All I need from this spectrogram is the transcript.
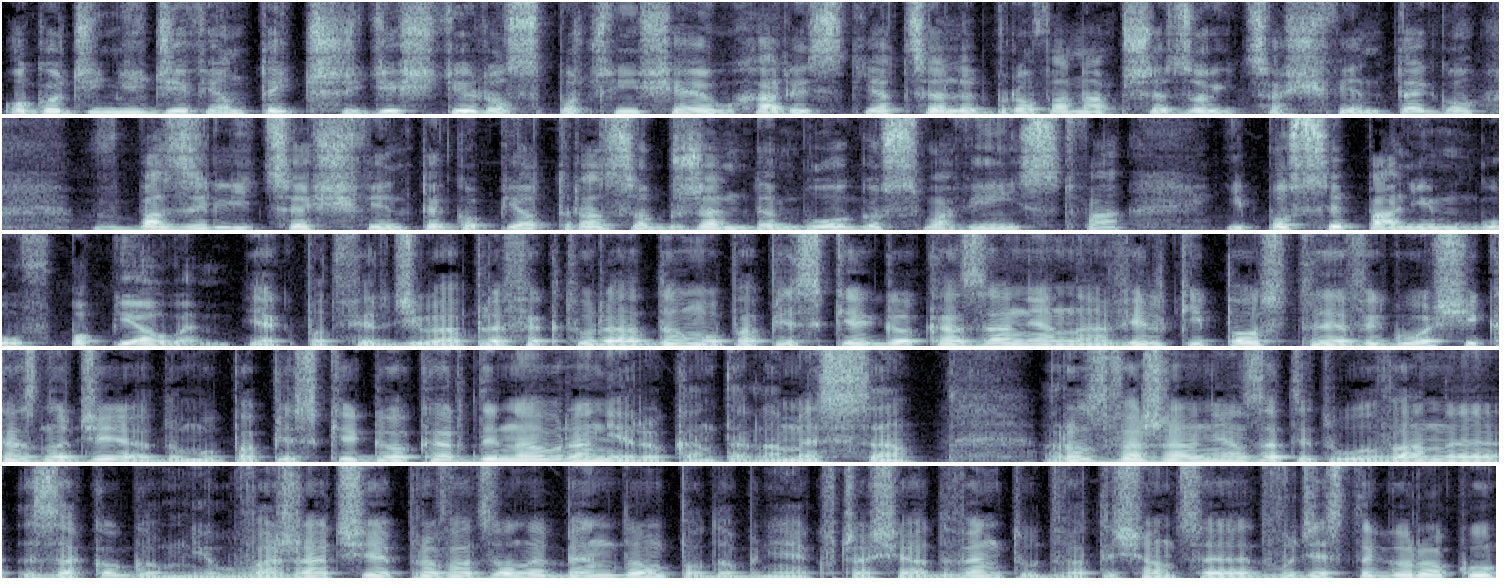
O godzinie 9.30 rozpocznie się Eucharystia celebrowana przez Ojca Świętego w Bazylice Świętego Piotra z obrzędem błogosławieństwa i posypaniem głów popiołem. Jak potwierdziła prefektura Domu Papieskiego, kazania na Wielki Post wygłosi kaznodzieja Domu Papieskiego kardynał Raniero Cantalamessa. Rozważania zatytułowane Za kogo mnie uważacie prowadzone będą, podobnie jak w czasie Adwentu 2020 roku,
